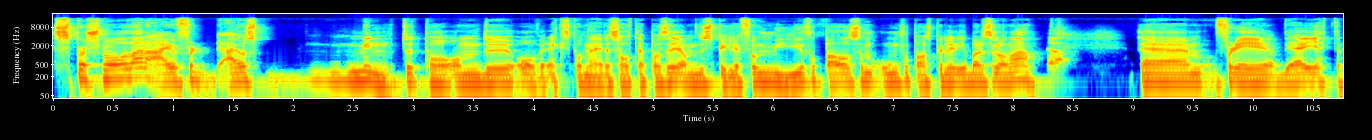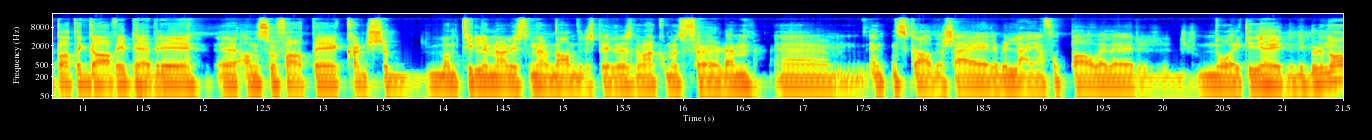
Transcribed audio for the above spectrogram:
Spørsmålet der er jo, for, er jo myntet på om du overeksponeres, holdt jeg på å si. Om du spiller for mye fotball som ung fotballspiller i Barcelona. Ehm, fordi jeg gjetter på at Gavi, Pedri, eh, Ansu Fati Kanskje man til og med har lyst til å nevne andre spillere som har kommet før dem. ehm, enten skader seg eller blir lei av fotball eller når ikke de høydene de burde nå.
